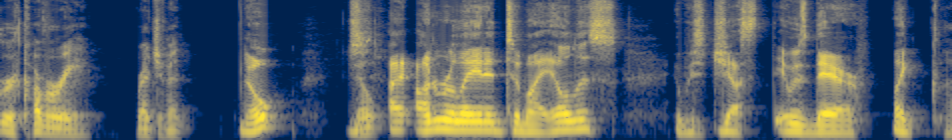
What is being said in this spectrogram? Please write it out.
recovery regimen. Nope. Just, Nope. I, unrelated to my illness. It was just it was there. Like Oh.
